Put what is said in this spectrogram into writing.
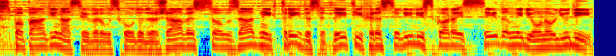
Spopadi na severovzhodu države so v zadnjih treh desetletjih razselili skoraj 7 milijonov ljudi.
